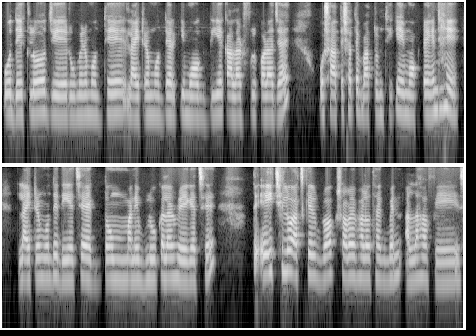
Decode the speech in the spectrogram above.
ও দেখল যে রুমের মধ্যে, লাইটের মধ্যে আর কি মগ দিয়ে কালারফুল করা যায়। ও সাথে সাথে বাথরুম থেকে এই মগটা এনে লাইটের মধ্যে দিয়েছে, একদম মানে ব্লু কালার হয়ে গেছে। তো এই ছিল আজকের ব্লগ। সবাই ভালো থাকবেন। আল্লাহ হাফেজ।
